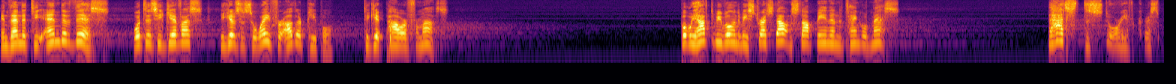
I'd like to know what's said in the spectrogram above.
and then at the end of this, what does He give us? He gives us a way for other people to get power from us. But we have to be willing to be stretched out and stop being in a tangled mess. That's the story of Christmas.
